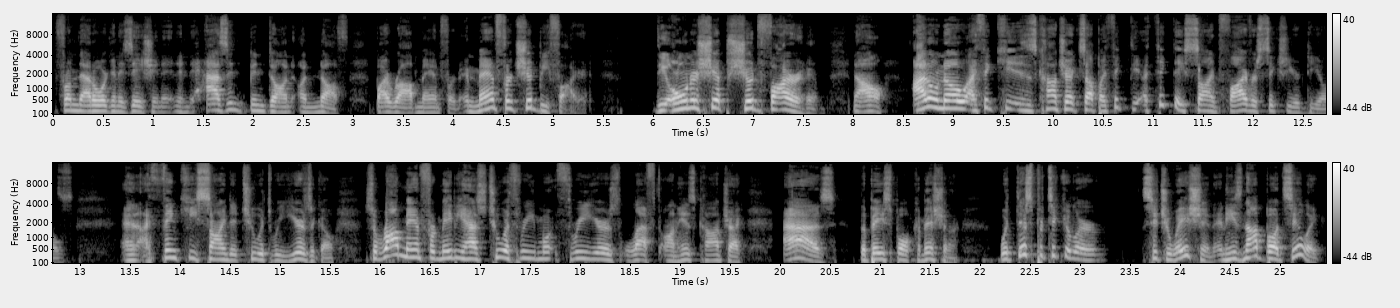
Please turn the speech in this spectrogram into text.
from that organization. And it hasn't been done enough by Rob Manfred. And Manfred should be fired. The ownership should fire him. Now, I don't know. I think his contract's up. I think the, I think they signed five or six year deals, and I think he signed it two or three years ago. So Rob Manfred maybe has two or three more, three years left on his contract as the baseball commissioner. With this particular situation, and he's not Bud Selig,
